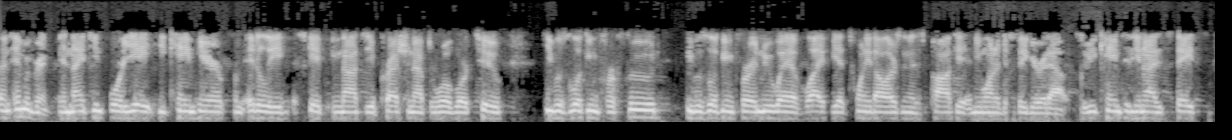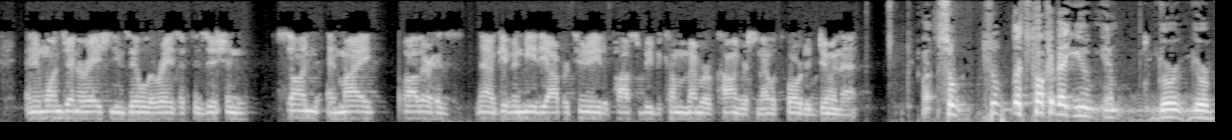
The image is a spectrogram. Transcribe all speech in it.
an immigrant in 1948. He came here from Italy, escaping Nazi oppression after World War II he was looking for food. He was looking for a new way of life. He had $20 in his pocket and he wanted to figure it out. So he came to the United States, and in one generation, he was able to raise a physician son. And my father has now given me the opportunity to possibly become a member of Congress, and I look forward to doing that. Uh, so, so let's talk about you. you know, your your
